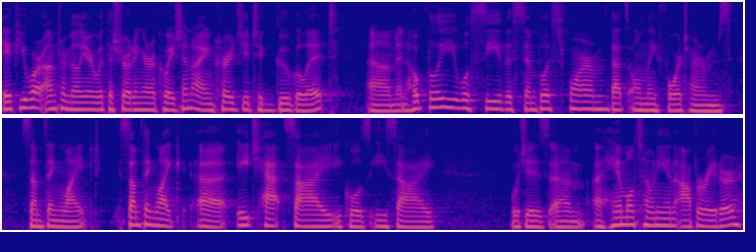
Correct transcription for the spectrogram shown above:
If you are unfamiliar with the Schrodinger equation, I encourage you to Google it. Um, and hopefully you will see the simplest form that's only four terms, something like something like uh, h hat psi equals e psi, which is um, a Hamiltonian operator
